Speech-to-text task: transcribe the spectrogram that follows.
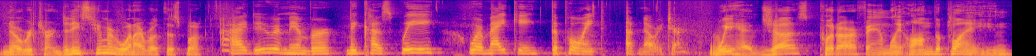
No Return. Denise, do you remember when I wrote this book? I do remember because we were making the point of no return. We had just put our family on the plane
